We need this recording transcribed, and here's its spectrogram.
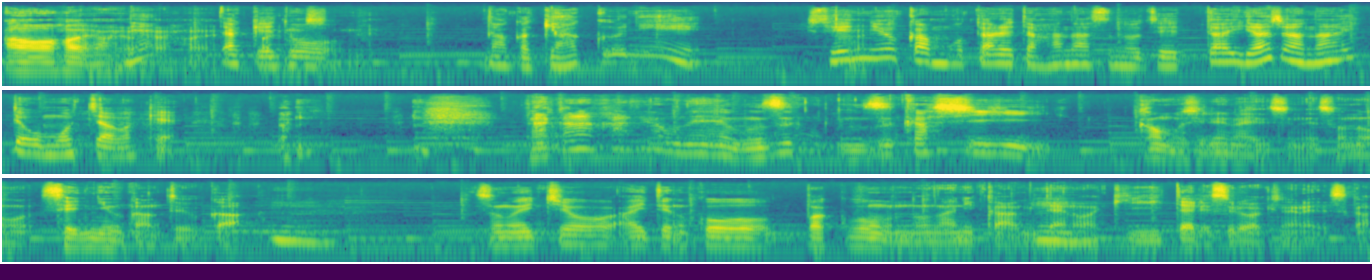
ああはいはいはいはい、ね。だけどね。なんか逆に先入観持たれて話すの絶対嫌じゃないって思っちゃうわけ。なかなかでもねむず難しいかもしれないですねその先入観というか。うんその一応相手のこうバックボーンの何かみたいなのは聞いたりするわけじゃないですか、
